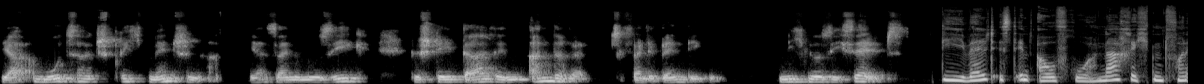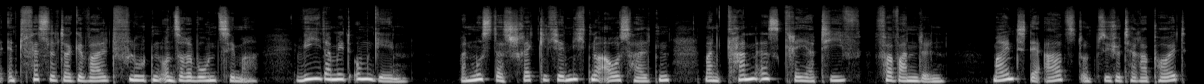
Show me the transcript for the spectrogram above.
Ja, Mozart spricht Menschen an. Ja, seine Musik besteht darin, andere zu verlebendigen, nicht nur sich selbst. Die Welt ist in Aufruhr. Nachrichten von entfesselter Gewalt fluten unsere Wohnzimmer. Wie damit umgehen? Man muss das Schreckliche nicht nur aushalten, man kann es kreativ verwandeln, meint der Arzt und Psychotherapeut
